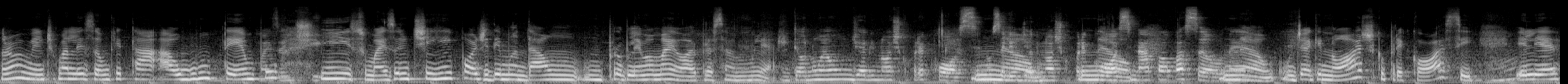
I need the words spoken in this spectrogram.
normalmente uma lesão que está há algum tempo, mais antiga. isso, mais antiga e pode demandar um, um problema maior para essa mulher. Então não é um diagnóstico precoce, não, não seria um diagnóstico precoce não, na palpação, né? Não, o diagnóstico precoce uhum. ele é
